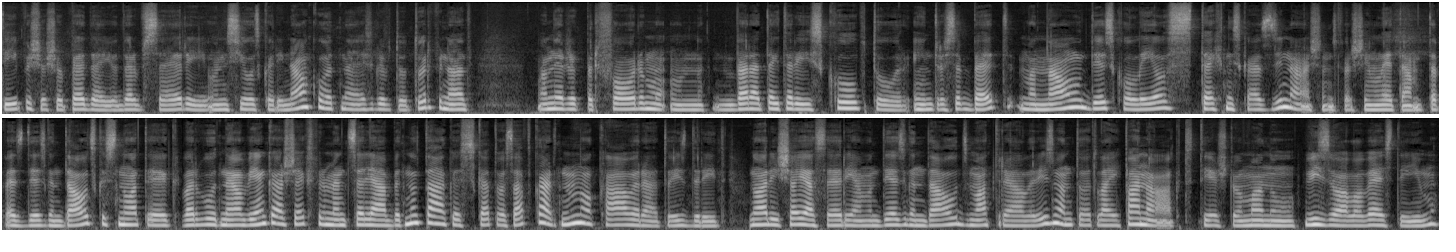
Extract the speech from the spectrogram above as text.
tīpaši ar šo pēdējo darbu sēriju, un es jūtu, ka arī nākotnē es gribu to turpināt. Man ir par formu un, varētu teikt, arī skulptūra interese, bet man nav diezko lielas tehniskās zināšanas par šīm lietām. Tāpēc diezgan daudz kas notiek. Varbūt ne jau vienkārši eksperimentu ceļā, bet nu, tā, ka es skatos apkārt, nu, no kā varētu izdarīt. Nu, arī šajā sērijā man diezgan daudz materiāla ir izmantot, lai panāktu tieši to manu vizuālo vēstījumu.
